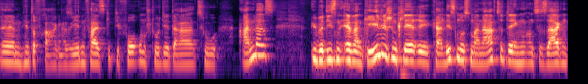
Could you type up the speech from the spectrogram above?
ähm, hinterfragen. Also jedenfalls gibt die Forumstudie dazu Anlass, über diesen evangelischen Klerikalismus mal nachzudenken und zu sagen,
